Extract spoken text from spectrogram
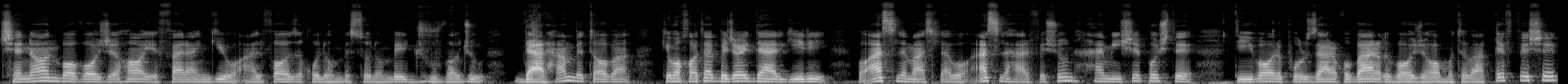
چنان با واجه های فرنگی و الفاظ قلمبه سلمبه جور و جور در هم بتابن که مخاطب به جای درگیری با اصل مطلب و اصل حرفشون همیشه پشت دیوار پرزرق و برق واژه ها متوقف بشه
